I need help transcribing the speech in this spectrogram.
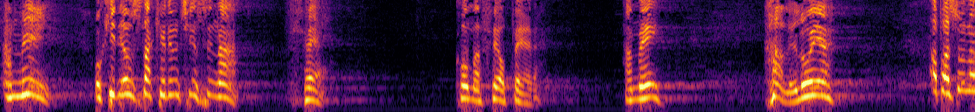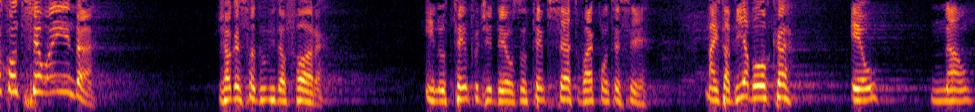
Amém. O que Deus está querendo te ensinar? Fé. Como a fé opera. Amém? Aleluia. A pastor não aconteceu ainda. Joga essa dúvida fora. E no tempo de Deus, no tempo certo, vai acontecer. Mas da minha boca, eu não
